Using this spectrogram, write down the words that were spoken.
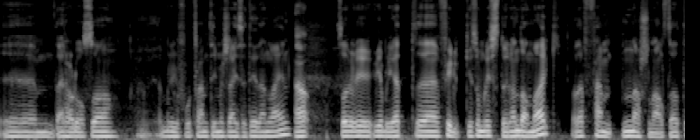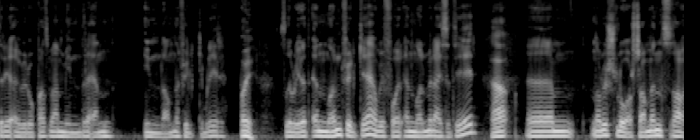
Der har du også Det blir fort fem timers reisetid den veien. Ja. Så vi, vi blir et fylke som blir større enn Danmark. Og det er 15 nasjonalstater i Europa som er mindre enn Innlandet fylke blir. Oi. Så det blir et enormt fylke, og vi får enorme reisetider. Ja. Um, når du slår sammen sa-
